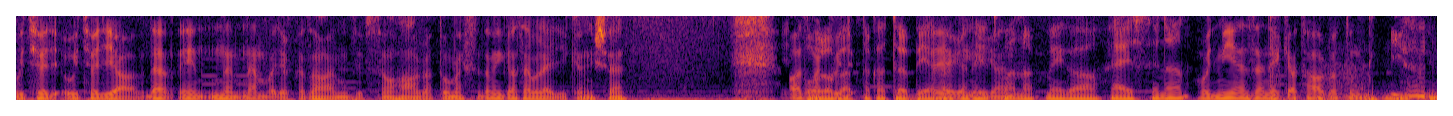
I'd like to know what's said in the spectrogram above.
Úgyhogy, úgyhogy ja, de én nem, nem vagyok az a 30Y hallgató, meg szerintem igazából egyikünk sem. Az bologatnak meg, hogy, a többiek, igen, akik igen. itt vannak még a helyszínen. Hogy milyen zenéket hallgatunk, iszonyú,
